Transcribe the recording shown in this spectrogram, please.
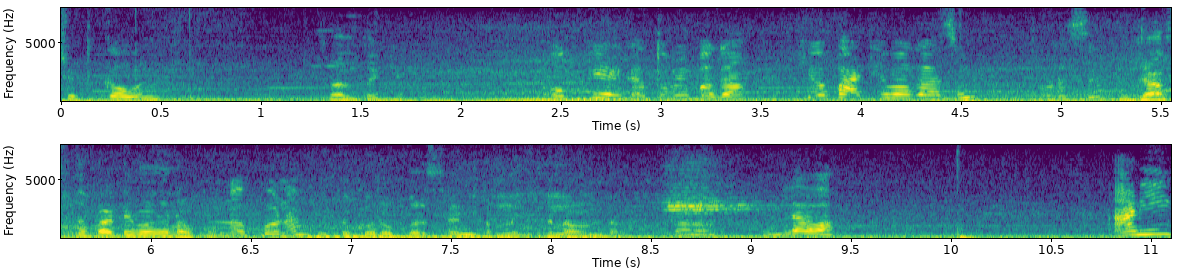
चिटकवून. चालतंय की. ओके का तुम्ही बघा. किंवा पाठीमागं अजून. थोडस. जास्त पाठीमागं नको. नको ना? इथं बरोबर सेंटरला इथं लावून टाक. हा, लावा. आणि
